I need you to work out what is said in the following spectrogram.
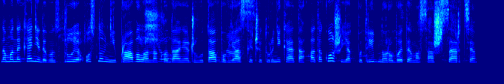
На манекені демонструє основні правила накладання джгута, пов'язки чи турнікета, а також як потрібно робити масаж серця.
